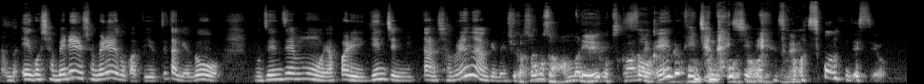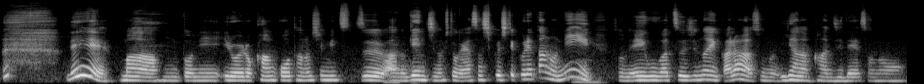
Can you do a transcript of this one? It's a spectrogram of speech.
あの英語喋れる喋れるとかって言ってたけどもう全然もうやっぱり現地に行ったら喋れないわけですよ。てかそもそもあんまり英語使わないからね。そう英語圏じゃないしね。本当にポルトガルってそうそうなんですよ。でまあ本当にいろいろ観光を楽しみつつあの現地の人が優しくしてくれたのに、うん。その英語が通じないからその嫌な感じでその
